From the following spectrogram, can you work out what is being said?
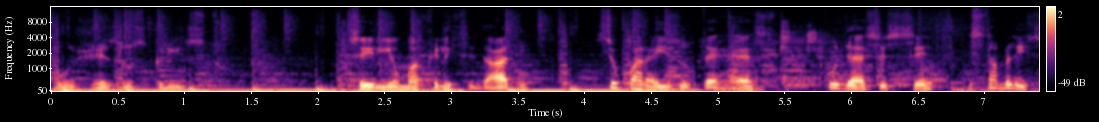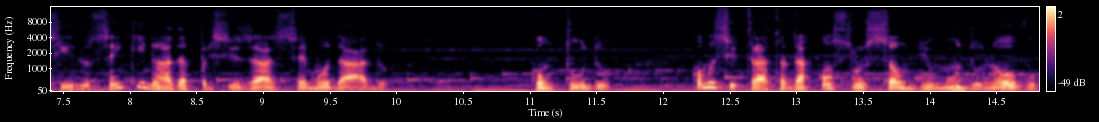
por Jesus Cristo. Seria uma felicidade se o paraíso terrestre pudesse ser estabelecido sem que nada precisasse ser mudado. Contudo, como se trata da construção de um mundo novo,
